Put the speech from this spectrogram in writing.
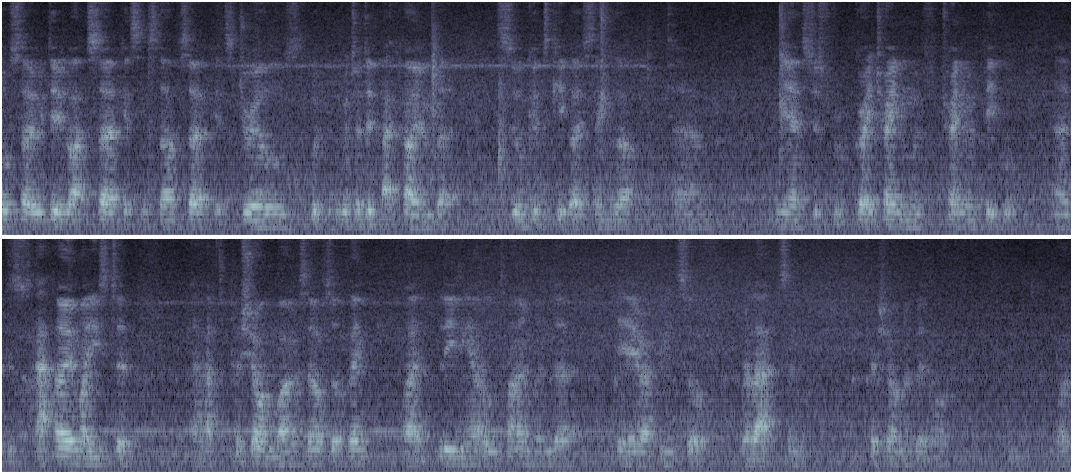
also we do like circuits and stuff, circuits, drills, which I did back home, but it's still good to keep those things up. Um, and yeah, it's just great training with training with people. Because uh, at home I used to uh, have to push on by myself, sort of thing, like leading out all the time. And uh, here I can sort of relax and push on a bit more and work.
